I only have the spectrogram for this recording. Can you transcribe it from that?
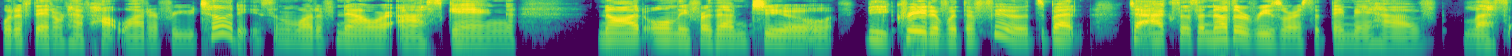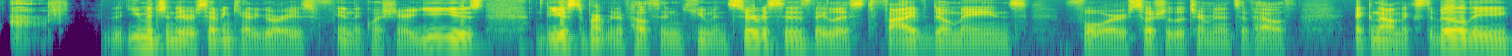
what if they don't have hot water for utilities? And what if now we're asking not only for them to be creative with the foods, but to access another resource that they may have less of? You mentioned there were seven categories in the questionnaire you used. The U.S. Department of Health and Human Services, they list five domains for social determinants of health economic stability,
